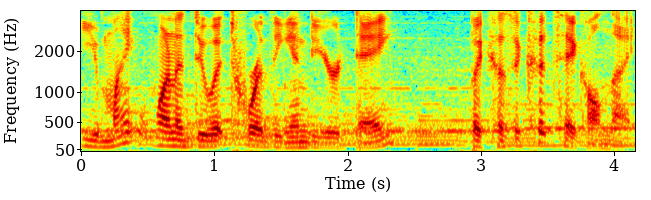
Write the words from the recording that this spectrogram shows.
you might want to do it toward the end of your day because it could take all night.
